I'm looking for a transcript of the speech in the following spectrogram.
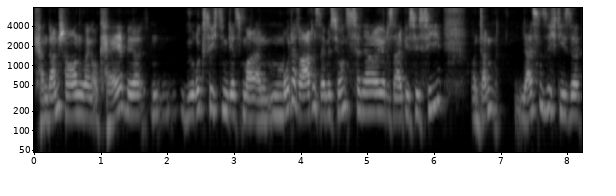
kann dann schauen und sagen, okay, wir berücksichtigen jetzt mal ein moderates Emissionsszenario des IPCC und dann lassen sich diese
